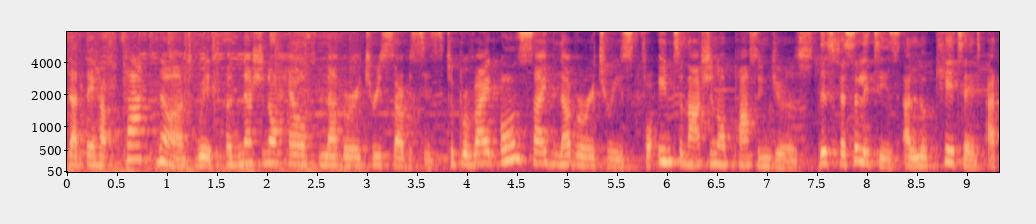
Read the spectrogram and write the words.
that they have partnered with a National Health Laboratory Services to provide on-site laboratories for international passengers. These facilities are located at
